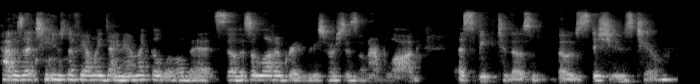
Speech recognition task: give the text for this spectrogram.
how does that change the family dynamic a little bit? So there's a lot of great resources on our blog that speak to those those issues too.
